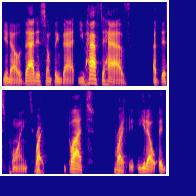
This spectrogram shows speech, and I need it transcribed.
You know, that is something that you have to have at this point. Right. But Right. you know, it,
